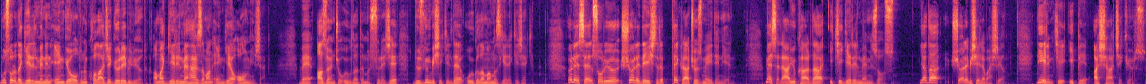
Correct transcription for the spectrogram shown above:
Bu soruda gerilmenin mg olduğunu kolayca görebiliyorduk ama gerilme her zaman mg olmayacak. Ve az önce uyguladığımız süreci düzgün bir şekilde uygulamamız gerekecek. Öyleyse soruyu şöyle değiştirip tekrar çözmeyi deneyelim. Mesela yukarıda iki gerilmemiz olsun. Ya da şöyle bir şeyle başlayalım. Diyelim ki ipi aşağı çekiyoruz.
